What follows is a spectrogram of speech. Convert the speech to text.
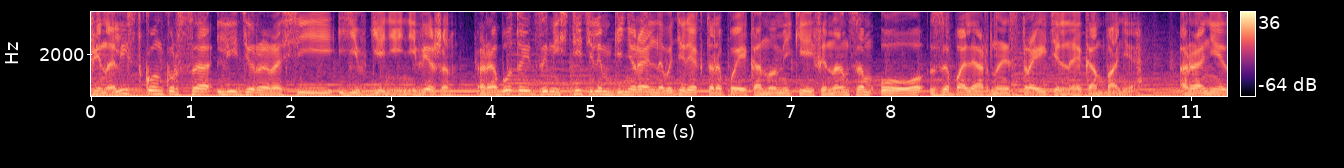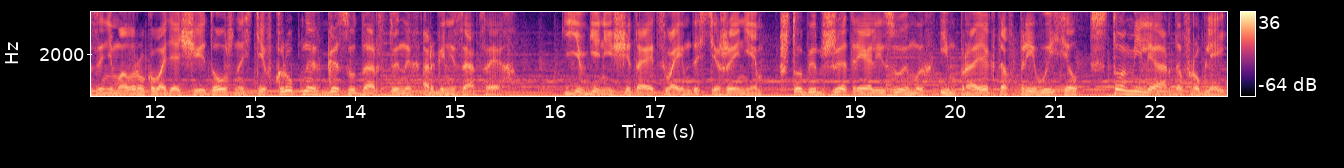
Финалист конкурса «Лидеры России» Евгений Невежин работает заместителем генерального директора по экономике и финансам ООО «Заполярная строительная компания». Ранее занимал руководящие должности в крупных государственных организациях. Евгений считает своим достижением, что бюджет реализуемых им проектов превысил 100 миллиардов рублей.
